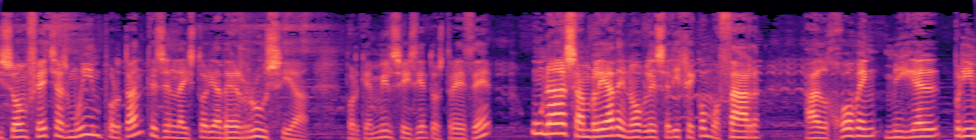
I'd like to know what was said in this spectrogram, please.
Y son fechas muy importantes en la historia de Rusia, porque en 1613 una asamblea de nobles elige como zar al joven Miguel I,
